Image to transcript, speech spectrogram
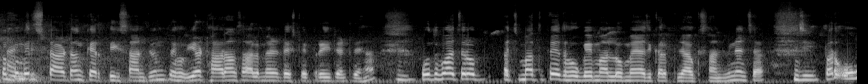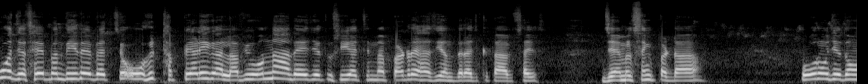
ਕਿਉਂਕਿ ਮੇਰੀ ਸਟਾਰਟਿੰਗ ਕਿਰਤੀ ਕਿਸਾਨ ਯੂਨੀਅਨ ਤੇ ਹੋਈ ਆ 18 ਸਾਲ ਮੈਂ ਡਿਸਟ੍ਰਿਕਟ ਪ੍ਰੈਜ਼ੀਡੈਂਟ ਰਿਹਾ। ਉਸ ਤੋਂ ਬਾਅਦ ਚਲੋ ਅਚ ਮਤਭੇਦ ਹੋ ਗਏ ਮੰਨ ਲਓ ਮੈਂ ਅੱਜ ਕੱਲ੍ਹ ਪੰਜਾਬ ਕਿਸਾਨ ਯੂਨੀਅਨ ਚ ਪਰ ਉਹ ਜਥੇਬੰਦੀ ਦੇ ਵਿੱਚ ਉਹੀ ਠੱਪੇ ਵਾਲੀ ਗੱਲ ਆ ਵੀ ਉਹਨਾਂ ਦੇ ਜੇ ਤੁਸੀਂ ਇੱਥੇ ਮੈਂ ਪੜ੍ਹ ਰਿਹਾ ਸੀ ਅੰਦਰ ਅੱਜ ਕਿਤਾਬ ਜੈਮਲ ਸਿੰਘ ਪੱਡਾ ਉਹਨੂੰ ਜਦੋਂ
